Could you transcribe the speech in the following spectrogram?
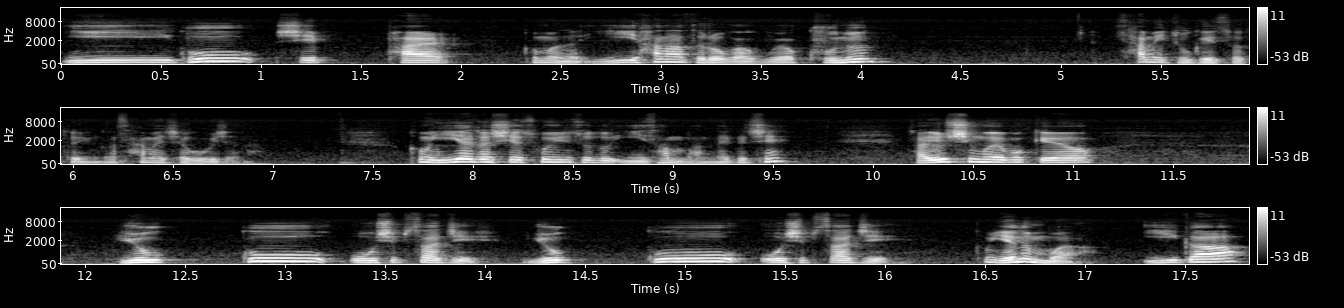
2, 9, 18. 그러면 2 하나 들어가고요. 9는 3이 두 개 있었더니까 3의 제곱이잖아. 그럼 이 아저씨의 소인수도 2, 3 맞네. 그치? 자, 이 친구 해볼게요. 6, 9, 54지. 6, 9, 54지. 그럼 얘는 뭐야? 2가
